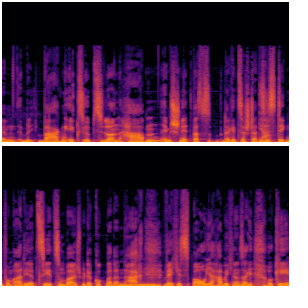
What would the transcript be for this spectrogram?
ähm, Wagen XY haben im Schnitt. Was, da gibt's ja Statistiken vom ADAC zum Beispiel. Da guckt man dann nach, Mhm. welches Baujahr habe ich. Und dann sage ich, okay,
